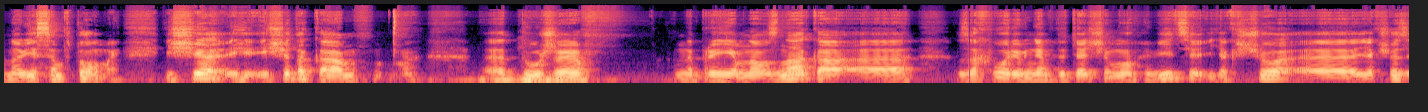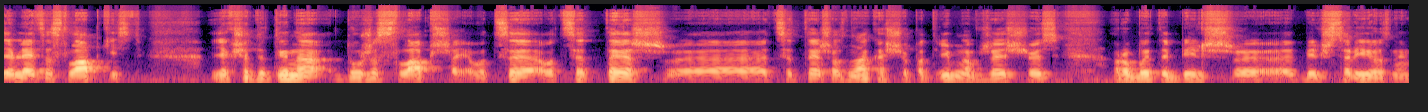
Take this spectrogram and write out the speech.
нові симптоми, і ще, і ще така дуже неприємна ознака захворювання в дитячому віці, якщо, якщо з'являється слабкість. Якщо дитина дуже слабша, оце, оце теж е, це теж ознака, що потрібно вже щось робити більш, е, більш серйозне.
